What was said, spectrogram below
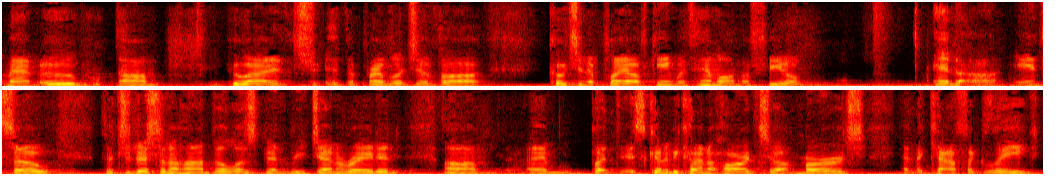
Matt Oob, um, who I had the privilege of uh, coaching a playoff game with him on the field. And uh, and so the tradition of Hahnville has been regenerated, um, and but it's going to be kind of hard to emerge in the Catholic League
